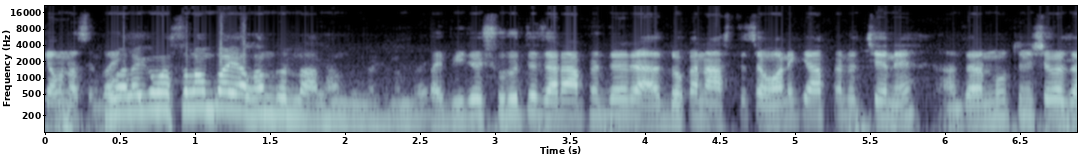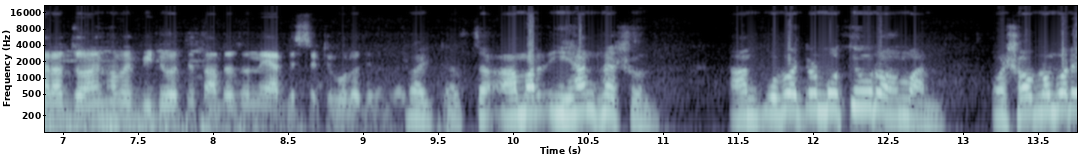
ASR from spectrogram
কেমন আছেন ভাই? ওয়ালাইকুম আসসালাম ভাই আলহামদুলিল্লাহ আলহামদুলিল্লাহ কেমন ভাই? ভাই ভিডিও শুরুতে যারা আপনাদের দোকানে আসতে চায় অনেকে আপনাদের চেনে যারা নতুন হিসেবে যারা জয়েন হবে ভিডিওতে তাদের জন্য অ্যাড্রেসটা একটু বলে দেবেন ভাই। রাইট আচ্ছা আমার ইহান ফ্যাশন আমি প্রোভাইডার মতিউর রহমান আমার সব নম্বরে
